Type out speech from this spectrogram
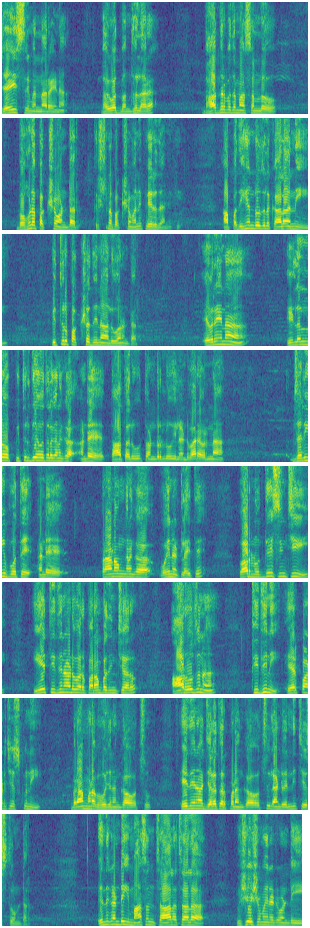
జై శ్రీమన్నారాయణ. భగవద్బంధులారా భాద్రపద మాసంలో బహుళ పక్షం అంటారు కృష్ణపక్షం అని పేరు దానికి. ఆ పదిహేను రోజుల కాలాన్ని పితృపక్ష దినాలు అని అంటారు. ఎవరైనా ఇళ్ళల్లో పితృదేవతలు కనుక అంటే తాతలు తండ్రులు ఇలాంటి వారు ఎవరైనా జరిగిపోతే అంటే ప్రాణం కనుక పోయినట్లయితే వారిని ఉద్దేశించి ఏ తిథి నాడు వారు పరంపదించారో ఆ రోజున తిథిని ఏర్పాటు చేసుకుని బ్రాహ్మణ భోజనం కావచ్చు ఏదైనా జలతర్పణం కావచ్చు ఇలాంటివన్నీ చేస్తూ ఉంటారు. ఎందుకంటే ఈ మాసం చాలా చాలా విశేషమైనటువంటి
